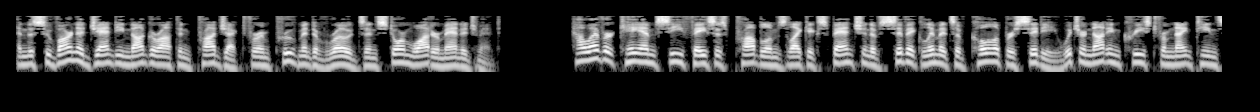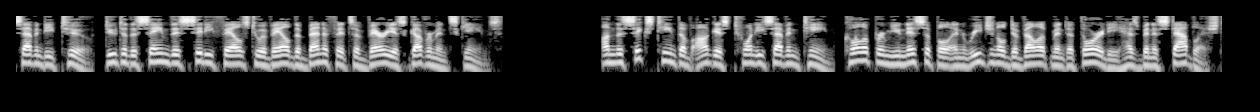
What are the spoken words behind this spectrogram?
and the Suvarna Janti Nagarathan project for improvement of roads and storm water management. However KMC faces problems like expansion of civic limits of Kolhapur city which are not increased from 1972, due to the same this city fails to avail the benefits of various government schemes. On 16 August 2017, Kolhapur Municipal and Regional Development Authority has been established.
